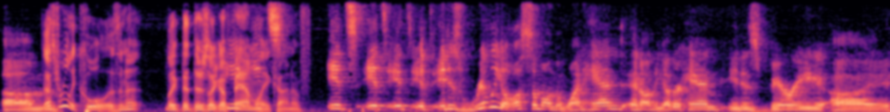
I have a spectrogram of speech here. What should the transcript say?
That's really cool, isn't it? Like that. There's like a family it's- kind of. It's it's it's it, it is really awesome on the one hand, and on the other hand, it is very uh,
